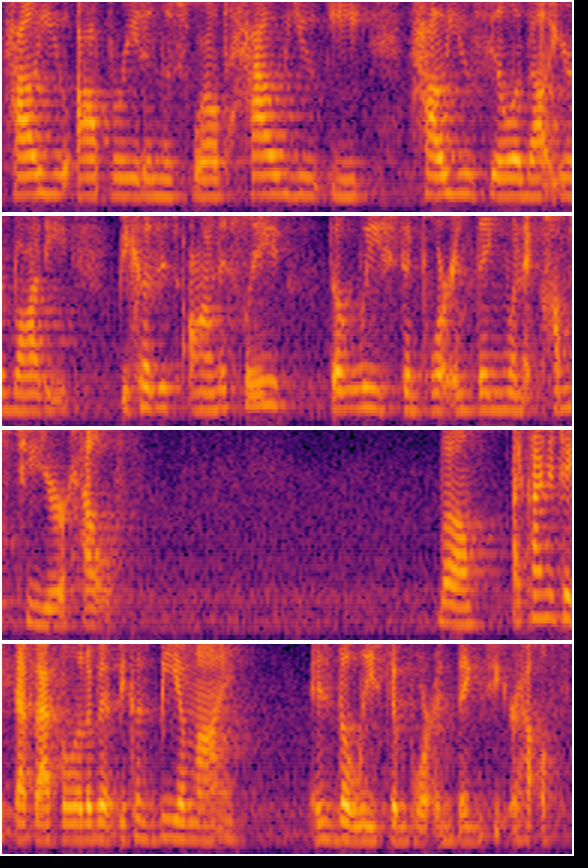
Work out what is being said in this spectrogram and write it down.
how you operate in this world, how you eat, how you feel about your body, because it's honestly the least important thing when it comes to your health. Well, I kind of take that back a little bit because BMI is the least important thing to your health.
